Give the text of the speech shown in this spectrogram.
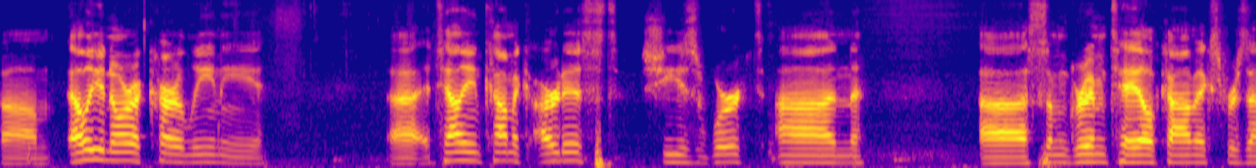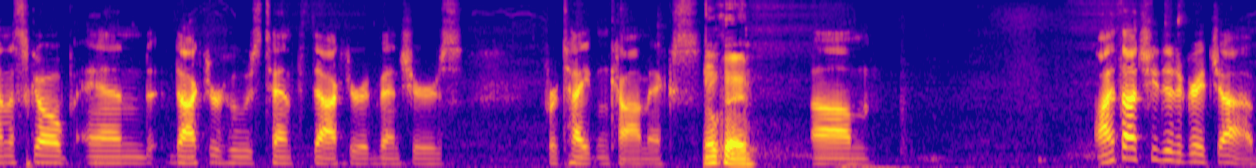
Um, Eleonora Carlini, uh, Italian comic artist. She's worked on uh, some Grimm Tale comics for Zenescope and Doctor Who's Tenth Doctor Adventures for Titan Comics. Okay. Um, I thought she did a great job.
